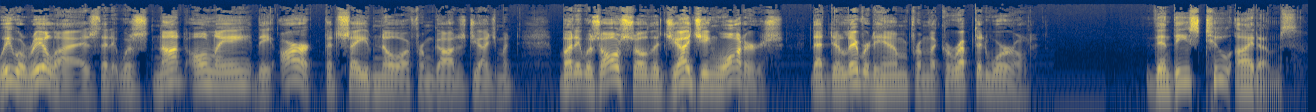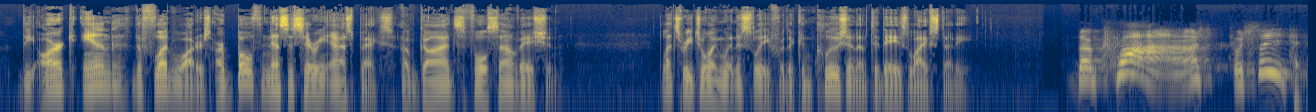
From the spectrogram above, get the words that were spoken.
we will realize that it was not only the ark that saved Noah from God's judgment, but it was also the judging waters that delivered him from the corrupted world. Then these two items, the ark and the floodwaters, are both necessary aspects of God's full salvation. Let's rejoin Witness Lee for the conclusion of today's life study. The cross to Satan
